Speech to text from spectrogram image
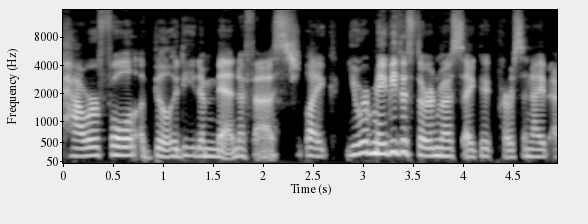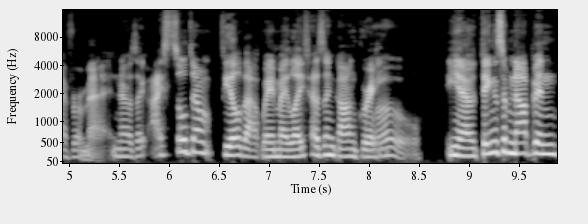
powerful ability to manifest. Like you were maybe the third most psychic person I've ever met. And I was like, I still don't feel that way. My life hasn't gone great. Whoa. You know, things have not been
